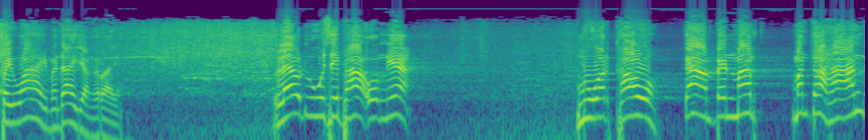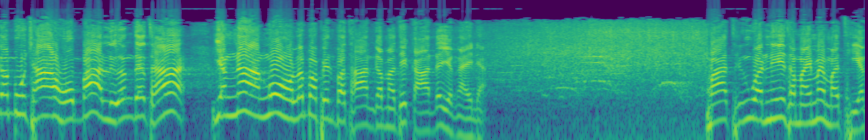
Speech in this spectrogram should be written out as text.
ไปไหว้มันได้อย่างไร แล้วดูสิพระองค์เนี้ยหนวดเขาก้ามเป็นมัด มันทหารกัมพูชาห่มผ้าเหลืองแต่แท้ๆยังหน้าโง่แล้วมาเป็นประธานกรรมธิการได้ยังไงเนี่ย มาถึงวันนี้ทำไมไม่มาเถียง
